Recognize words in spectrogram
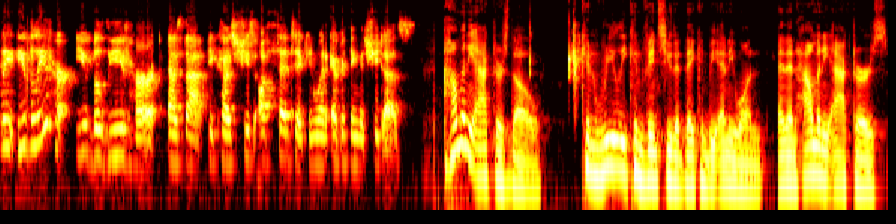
you believe her. You believe her as that because she's authentic in what everything that she does. How many actors though can really convince you that they can be anyone, and then how many actors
